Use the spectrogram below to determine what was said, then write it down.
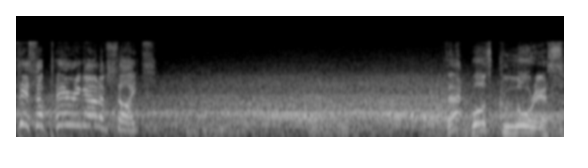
disappearing out of sight. That was glorious.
